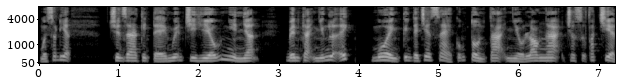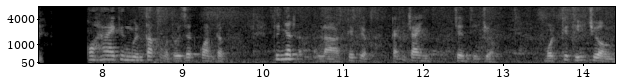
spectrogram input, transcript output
mới xuất hiện. Chuyên gia kinh tế Nguyễn Trí Hiếu nhìn nhận, bên cạnh những lợi ích, mô hình kinh tế chia sẻ cũng tồn tại nhiều lo ngại cho sự phát triển. Có hai cái nguyên tắc mà tôi rất quan tâm thứ nhất là cái việc cạnh tranh trên thị trường. Một cái thị trường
